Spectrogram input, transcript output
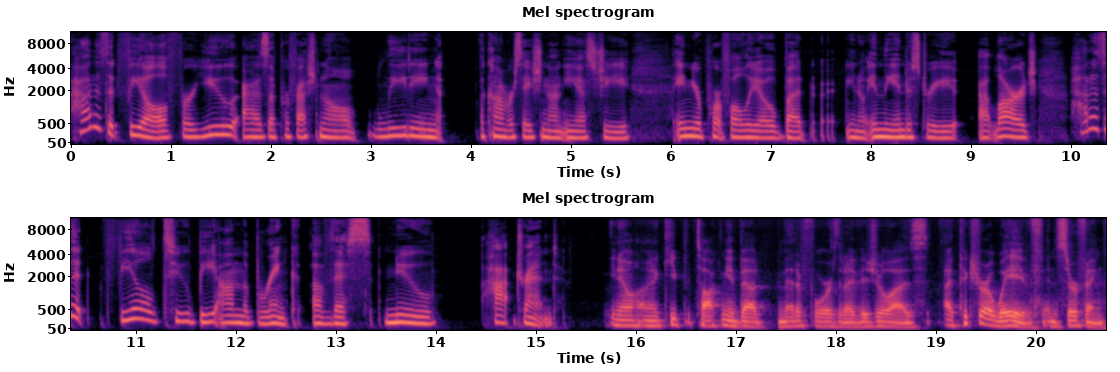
how does it feel for you as a professional leading the conversation on ESG in your portfolio, but you know, in the industry at large? How does it feel to be on the brink of this new hot trend? You know, I'm going to keep talking about metaphors that I visualize. I picture a wave in surfing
